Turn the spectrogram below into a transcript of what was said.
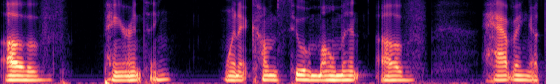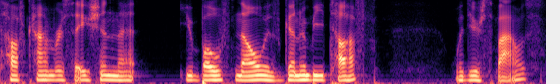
of parenting, when it comes to a moment of having a tough conversation that you both know is going to be tough with your spouse,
